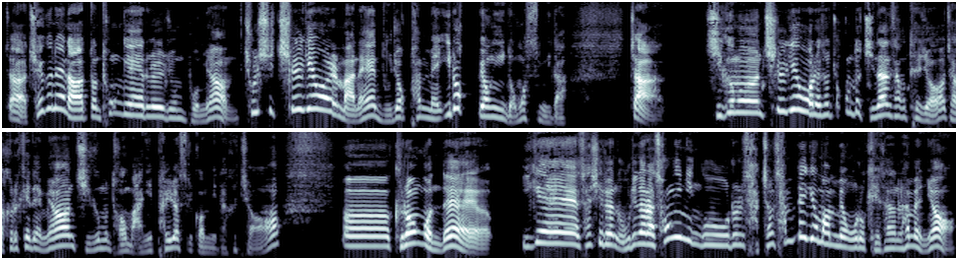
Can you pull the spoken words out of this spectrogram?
자 최근에 나왔던 통계를 좀 보면 출시 7개월 만에 누적 판매 1억 병이 넘었습니다. 자 지금은 7개월에서 조금 더 지난 상태죠. 자 그렇게 되면 지금은 더 많이 팔렸을 겁니다. 그쵸? 어 그런 건데 이게 사실은 우리나라 성인 인구를 4,300여만 명으로 계산을 하면요.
